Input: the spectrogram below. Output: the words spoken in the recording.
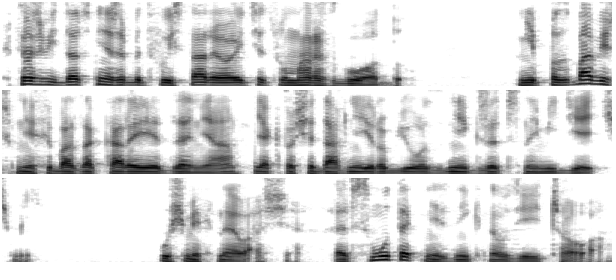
Chcesz widocznie, żeby twój stary ojciec umarł z głodu. Nie pozbawisz mnie chyba za karę jedzenia, jak to się dawniej robiło z niegrzecznymi dziećmi. Uśmiechnęła się, lecz smutek nie zniknął z jej czoła.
